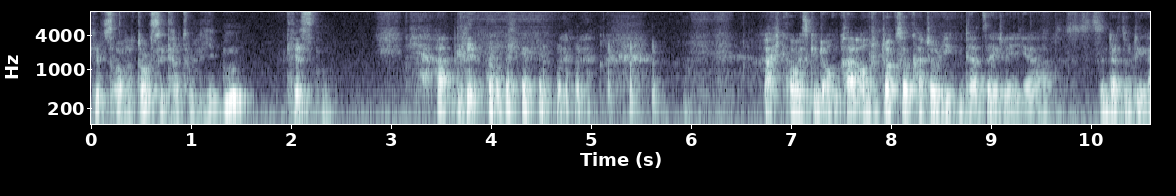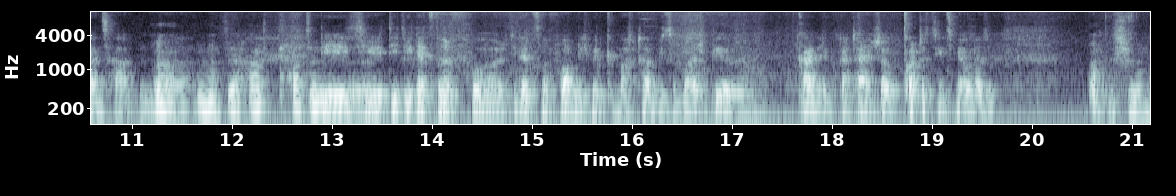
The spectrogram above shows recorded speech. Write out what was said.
Gibt es orthodoxe Katholiken? Christen. Ja. okay. Aber ich glaube, es gibt auch orthodoxe Katholiken tatsächlich, ja. Das sind dann so die ganz harten, Ja, äh, der hat, hatte. die, äh, die, die, die, letzten Reform, die letzten Reformen nicht mitgemacht haben, wie zum Beispiel äh, kein lateinischer Gottesdienst mehr oder so. Ach, wie schön.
